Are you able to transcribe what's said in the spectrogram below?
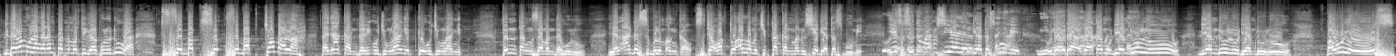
Di dalam ulangan 4 nomor 32 sebab se- sebab cobalah tanyakan dari ujung langit ke ujung langit tentang zaman dahulu yang ada sebelum engkau sejak waktu Allah menciptakan manusia di atas bumi. Udah, Yesus udah, itu udah, manusia udah, yang udah, di atas bumi. Gini udah udah udah kamu diam dulu. Diam dulu, diam dulu. Paulus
